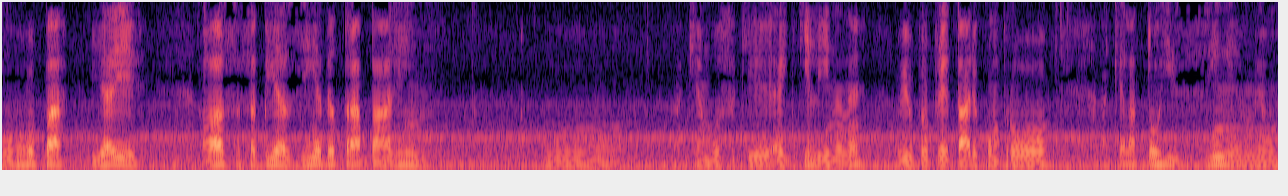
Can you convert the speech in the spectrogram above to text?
Opa, e aí? Nossa, essa piazinha deu trabalho, hein? O... Aqui a moça aqui é inquilina, né? E o proprietário comprou aquela torrezinha, meu,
